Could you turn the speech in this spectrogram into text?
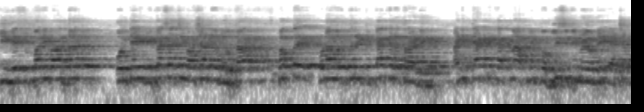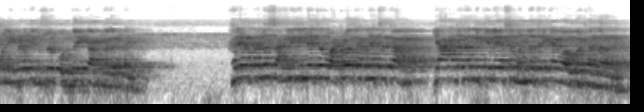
की हे सुपारी बहादर कोणत्याही विकासाची भाषा न बोलता फक्त कोणावर तरी टीका करत राहणे आणि त्या टीकातनं आपली पब्लिसिटी मिळवणे याच्या पलीकडे ते दुसरं कोणतंही काम करत नाही. खऱ्या अर्थानं सांगली जिल्ह्याचं वाटोळं करण्याचं काम या आमदारांनी केलंय असं म्हणलं तरी काय वावगं ठरणार नाही.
